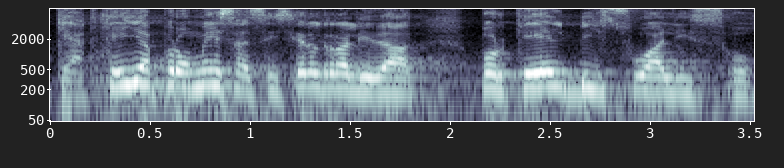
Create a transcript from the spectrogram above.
que aquella promesa se hiciera realidad porque él visualizó.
